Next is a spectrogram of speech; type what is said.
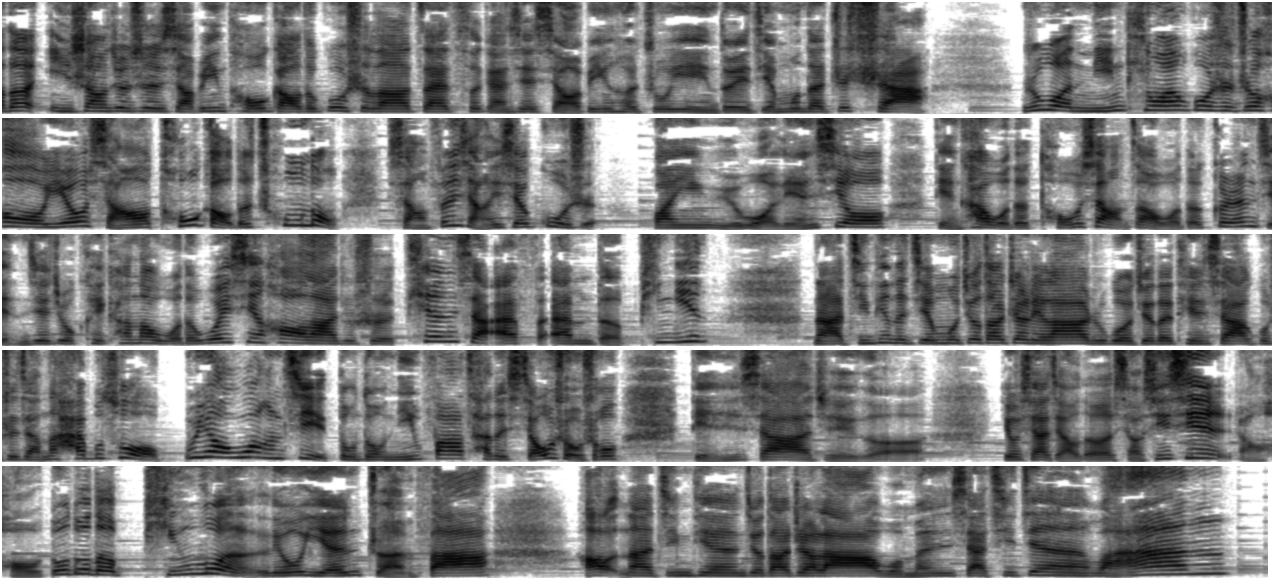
好的，以上就是小兵投稿的故事了。再次感谢小兵和朱颖对节目的支持啊！如果您听完故事之后也有想要投稿的冲动，想分享一些故事。欢迎与我联系哦！点开我的头像，在我的个人简介就可以看到我的微信号啦，就是天下 FM 的拼音。那今天的节目就到这里啦！如果觉得天下故事讲的还不错，不要忘记动动您发财的小手手，点一下这个右下角的小心心，然后多多的评论、留言、转发。好，那今天就到这啦，我们下期见，晚安。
